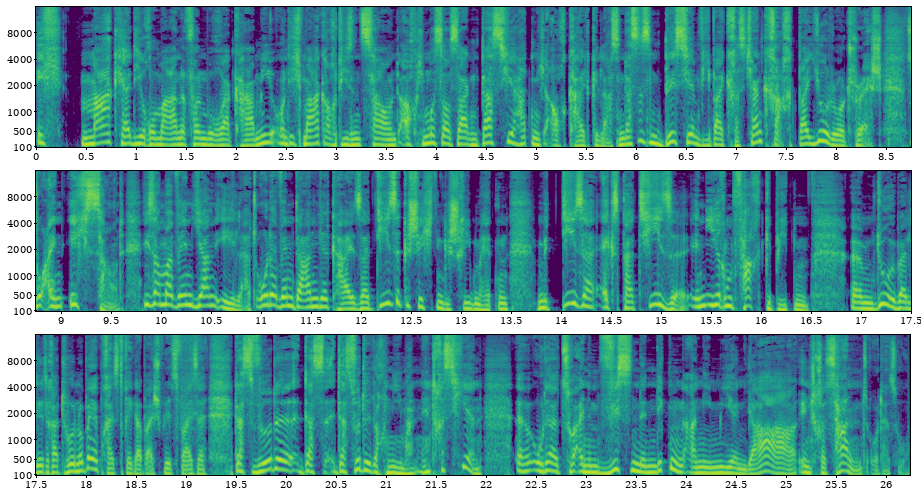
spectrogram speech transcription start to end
Ich mag ja die Romane von Murakami und ich mag auch diesen Sound. Auch ich muss auch sagen, das hier hat mich auch kalt gelassen. Das ist ein bisschen wie bei Christian Kracht, bei Eurotrash. So ein Ich-Sound. Ich sag mal, wenn Jan Ehlert oder wenn Daniel Kaiser diese Geschichten geschrieben hätten, mit dieser Expertise in ihrem Fachgebieten, ähm, du über Literaturnobelpreisträger beispielsweise, das würde, das, das würde doch niemanden interessieren. Äh, oder zu einem wissenden Nicken animieren. Ja, interessant oder so.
